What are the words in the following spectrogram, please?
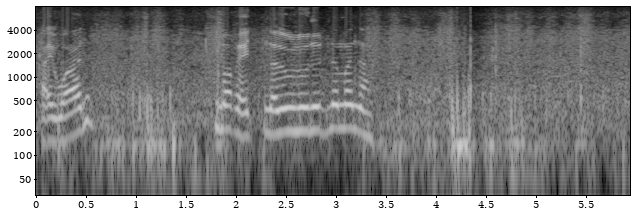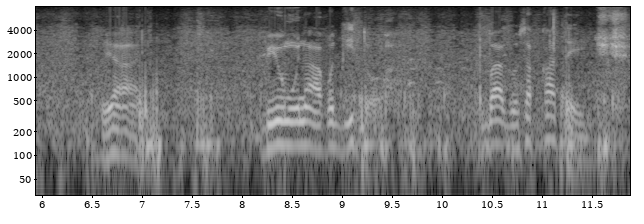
Taiwan? Bakit? Nalulunod naman ah. Yan. View muna ako dito. Bago sa cottage.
